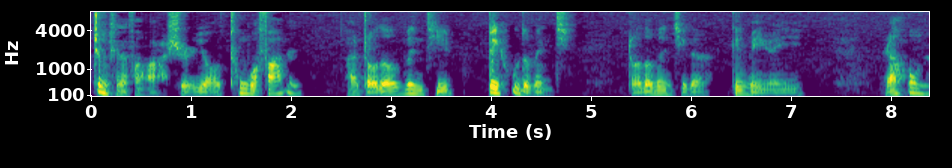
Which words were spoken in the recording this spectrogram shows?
正确的方法是要通过发问啊，找到问题背后的问题。找到问题的根本原因，然后呢，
